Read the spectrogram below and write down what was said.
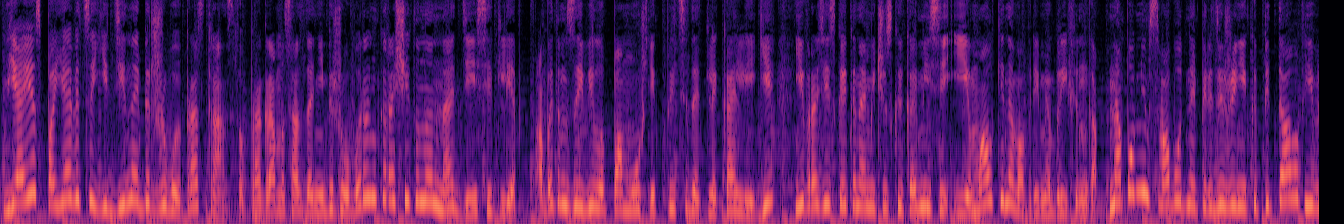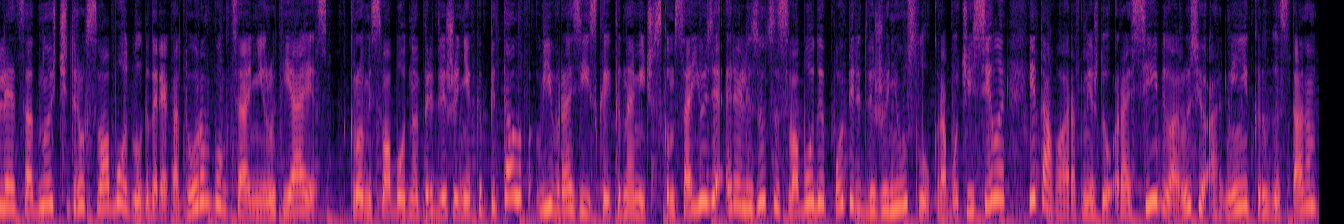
В ЕАЭС появится единое биржевое пространство. Программа создания биржевого рынка рассчитана на 10 лет. Об этом заявила помощник председателя коллегии Евразийской экономической комиссии Ия Малкина во время брифинга. Напомним, свободное передвижение капиталов является одной из четырех свобод, благодаря которым функционирует ЕАЭС. Кроме свободного передвижения капиталов, в Евразийском экономическом союзе реализуются свободы по передвижению услуг, рабочей силы и товаров между Россией, Беларусью, Арменией, Кыргызстаном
